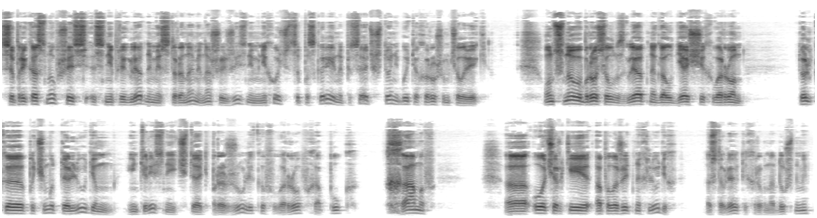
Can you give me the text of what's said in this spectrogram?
Соприкоснувшись с неприглядными сторонами нашей жизни, мне хочется поскорее написать что-нибудь о хорошем человеке. Он снова бросил взгляд на голдящих ворон — только почему-то людям интереснее читать про жуликов, воров, хапук, хамов, а очерки о положительных людях оставляют их равнодушными.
